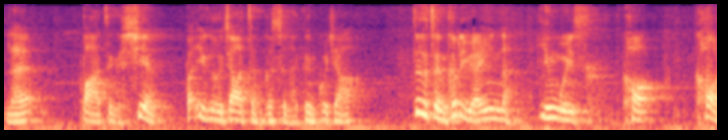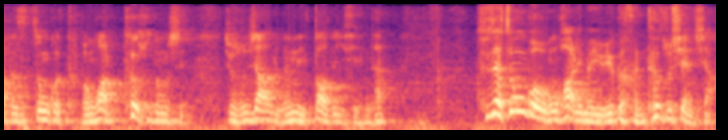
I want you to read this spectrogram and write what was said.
来把这个县把一个个家整合起来，跟国家。这个整合的原因呢，因为是靠靠的是中国文化特殊东西，就儒家伦理道德意识形态。所以在中国文化里面有一个很特殊现象，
